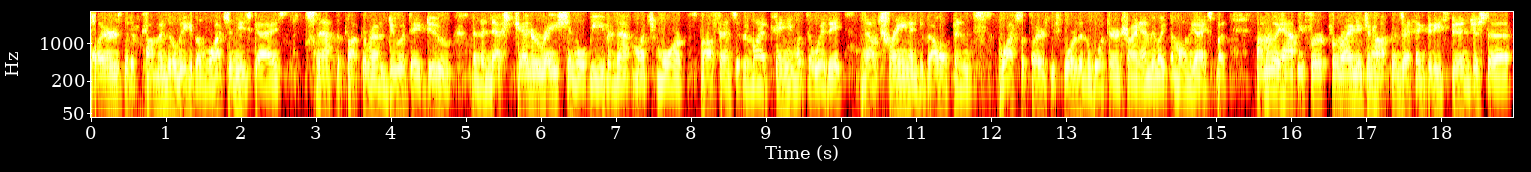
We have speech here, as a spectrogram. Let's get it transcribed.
Players that have come into the league have been watching these guys snap the puck around and do what they do, and the next generation will be even that much more offensive, in my opinion, with the way they now train and develop and watch the players before them and go out there and try and emulate them on the ice. But I'm really happy for, for Ryan Nugent Hopkins. I think that he's been just a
